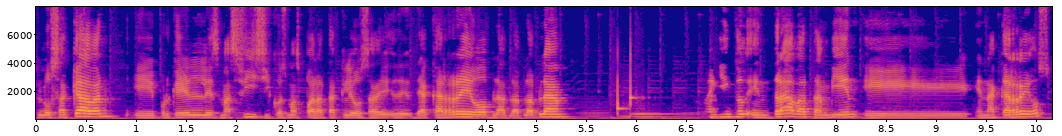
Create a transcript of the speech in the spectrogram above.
lo sacaban porque él es más físico, es más para tacleos de, acarreo, bla, bla, bla, bla. Van Ginkle entraba también en acarreos,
